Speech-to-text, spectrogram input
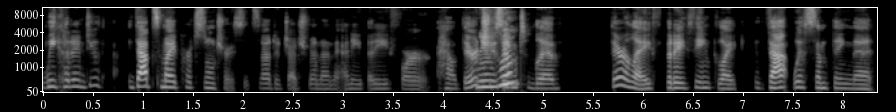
we couldn't do that. That's my personal choice. It's not a judgment on anybody for how they're Mhm. choosing to live their life. But I think like that was something that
